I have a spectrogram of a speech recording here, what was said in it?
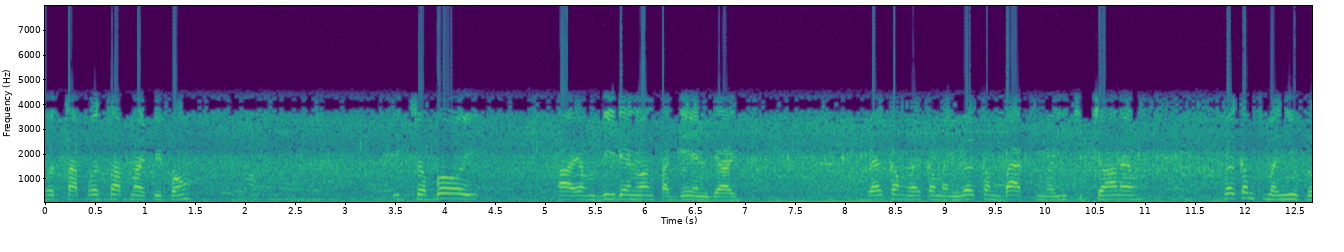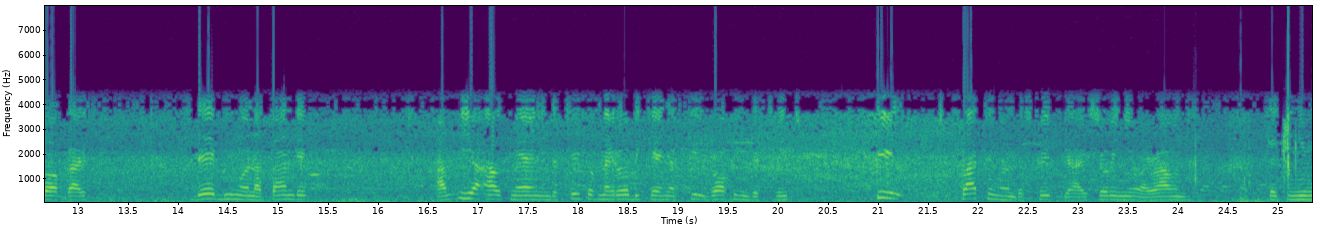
What's up, what's up my people? It's your boy. I am Viden once again guys. Welcome, welcome and welcome back to my YouTube channel. Welcome to my new vlog guys. Today being on a Sunday. I'm here out man in the street of Nairobi, Kenya, still rocking the street. Still flirting on the street guys, showing you around. Taking you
